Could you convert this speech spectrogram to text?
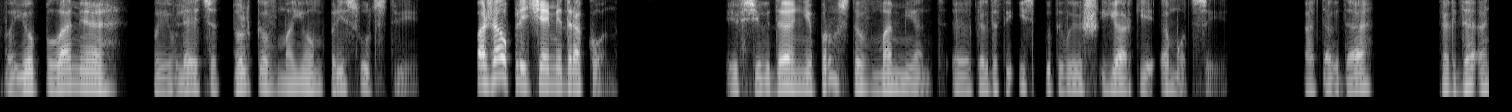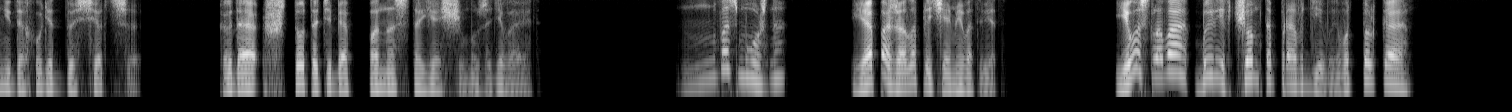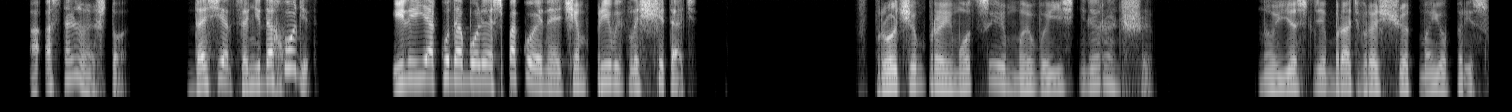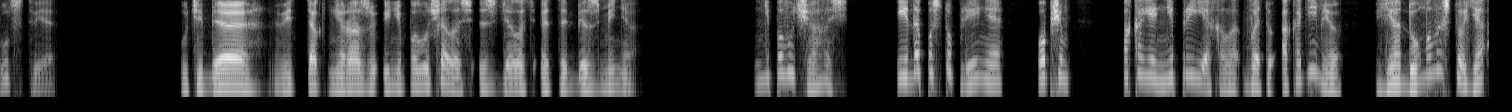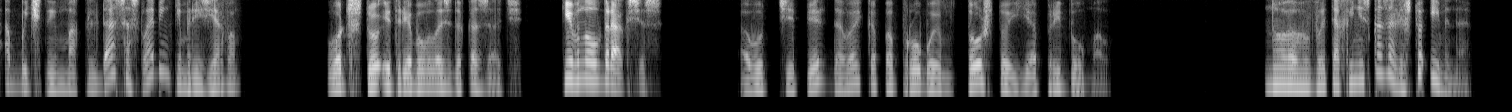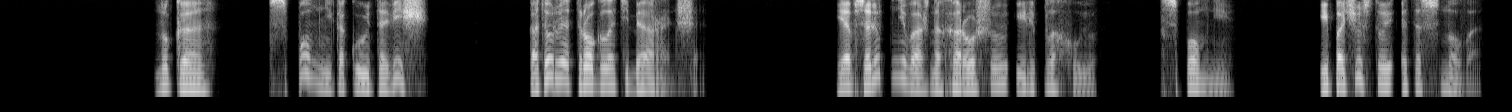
Твое пламя появляется только в моем присутствии. Пожал плечами дракон. И всегда не просто в момент, э, когда ты испытываешь яркие эмоции а тогда, когда они доходят до сердца, когда что-то тебя по-настоящему задевает. «Возможно». Я пожала плечами в ответ. Его слова были в чем-то правдивы, вот только... А остальное что? До сердца не доходит? Или я куда более спокойная, чем привыкла считать? Впрочем, про эмоции мы выяснили раньше. Но если брать в расчет мое присутствие, у тебя ведь так ни разу и не получалось сделать это без меня. Не получалось. И до поступления. В общем, пока я не приехала в эту академию, я думала, что я обычный маг льда со слабеньким резервом. Вот что и требовалось доказать. Кивнул Драксис. А вот теперь давай-ка попробуем то, что я придумал. Но вы так и не сказали, что именно. Ну-ка, вспомни какую-то вещь, которая трогала тебя раньше. И абсолютно неважно, хорошую или плохую. Вспомни и почувствуй это снова.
